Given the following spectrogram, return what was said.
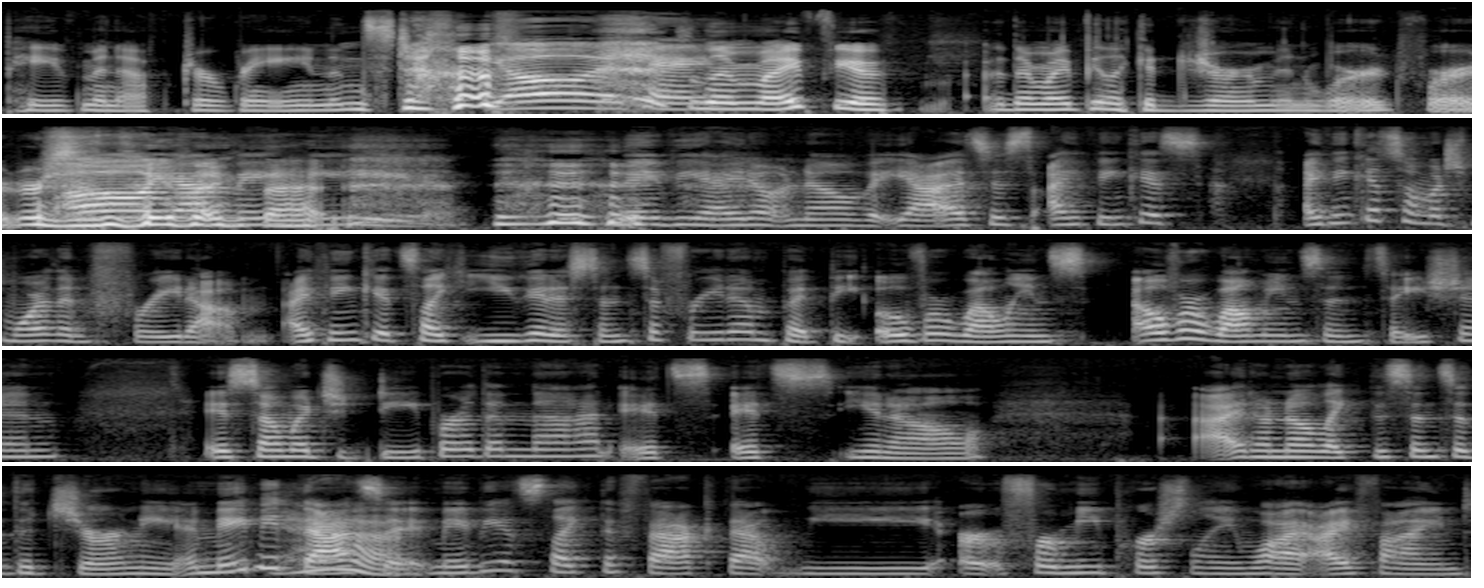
pavement after rain and stuff Oh, okay. So there might be a there might be like a German word for it or oh something yeah, like maybe. that. maybe I don't know, but yeah, it's just I think it's I think it's so much more than freedom. I think it's like you get a sense of freedom, but the overwhelming overwhelming sensation is so much deeper than that. It's it's, you know, I don't know, like the sense of the journey. And maybe that's it. Maybe it's like the fact that we or for me personally why I find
